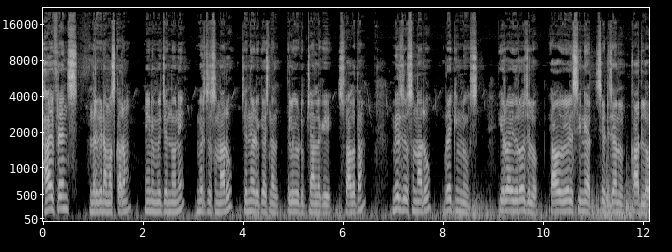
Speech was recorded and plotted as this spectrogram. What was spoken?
హాయ్ ఫ్రెండ్స్ అందరికీ నమస్కారం. నేను మీ చందుని. మీరు చూస్తున్నారు చందు ఎడ్యుకేషనల్ తెలుగు యూట్యూబ్ ఛానల్కి స్వాగతం. మీరు చూస్తున్నారు బ్రేకింగ్ న్యూస్. ఇరవై ఐదు రోజులు యాభై వేలు సీనియర్ సిటిజన్ కార్డులో.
